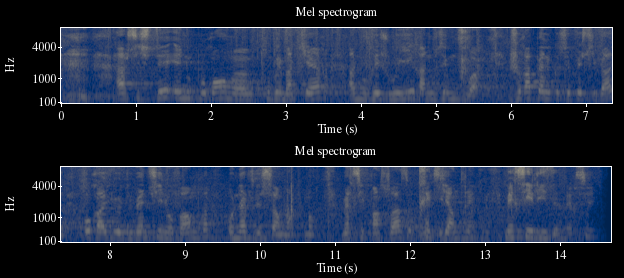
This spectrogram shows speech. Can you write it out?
à assister et nous pourrons euh, trouver matière à nous réjouir, à nous émouvoir. Je rappelle que ce festival aura lieu du 26 novembre au 9 décembre. Bon. Merci Françoise, Très merci bien. André. Merci Élise. Merci.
